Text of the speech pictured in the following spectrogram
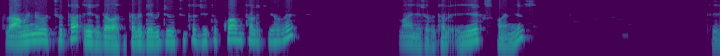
তাহলে আমিনুর উচ্চতা এক্স দেওয়া আছে, তাহলে ডেভিডের উচ্চতা যেহেতু কম, তাহলে কি হবে? মাইনাস হবে। তাহলে এক্স মাইনাস থ্রি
